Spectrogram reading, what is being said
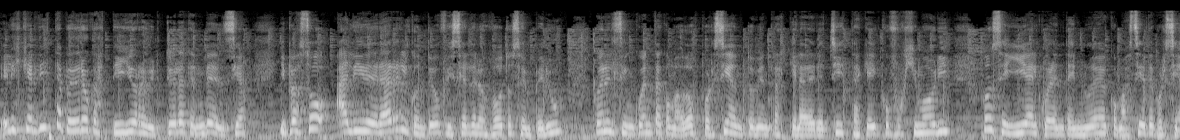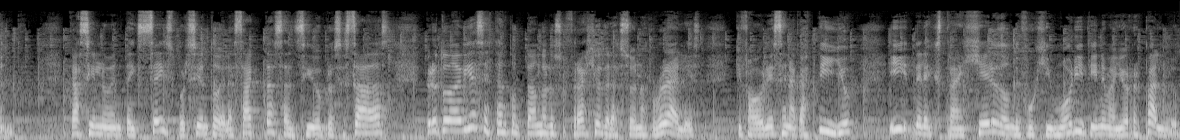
El izquierdista Pedro Castillo revirtió la tendencia y pasó a liderar el conteo oficial de los votos en Perú con el 50,2%, mientras que la derechista Keiko Fujimori conseguía el 49,7%. Casi el 96% de las actas han sido procesadas, pero todavía se están contando los sufragios de las zonas rurales, que favorecen a Castillo, y del extranjero donde Fujimori tiene mayor respaldo.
